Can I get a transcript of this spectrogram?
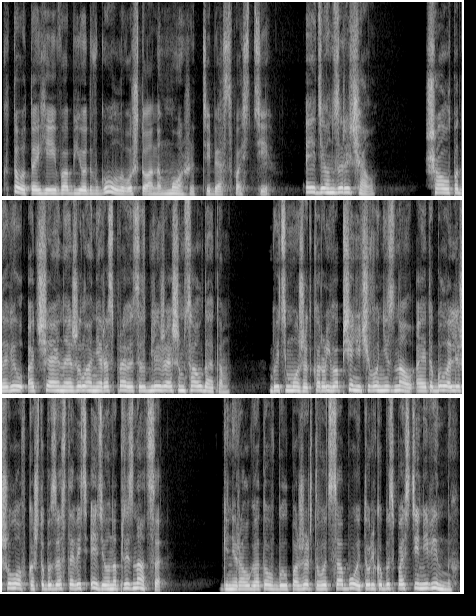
кто-то ей вобьет в голову, что она может тебя спасти». Эдион зарычал. Шаул подавил отчаянное желание расправиться с ближайшим солдатом – быть может, король вообще ничего не знал, а это была лишь уловка, чтобы заставить Эдиона признаться. Генерал готов был пожертвовать собой, только бы спасти невинных.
